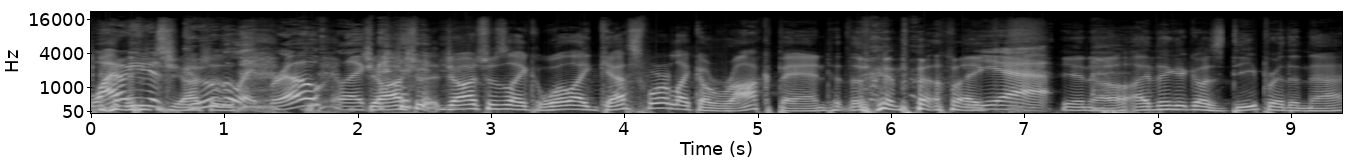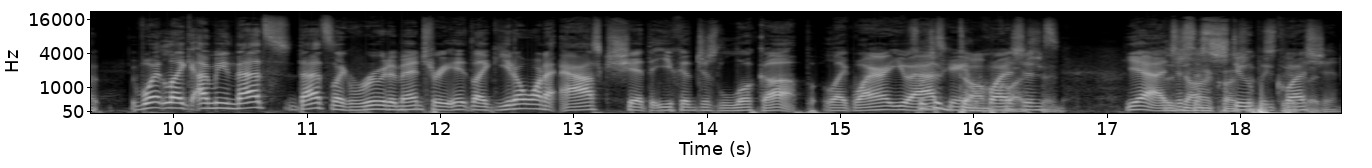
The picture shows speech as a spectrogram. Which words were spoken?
Why don't you just Josh was- Google it, bro? Like Josh, Josh was like, well, I guess we're like a rock band, but like, yeah. you know, I think it goes deeper than that. What like I mean that's that's like rudimentary. It like you don't want to ask shit that you could just look up. Like why aren't you Such asking him questions? question. Yeah, it's The just a stupid stupid. question.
